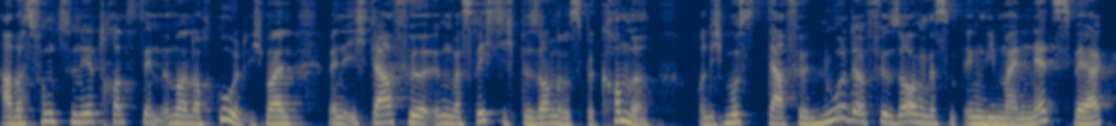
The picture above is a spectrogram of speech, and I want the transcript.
aber es funktioniert trotzdem immer noch gut. Ich meine, wenn ich dafür irgendwas richtig Besonderes bekomme und ich muss dafür nur dafür sorgen, dass irgendwie mein Netzwerk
